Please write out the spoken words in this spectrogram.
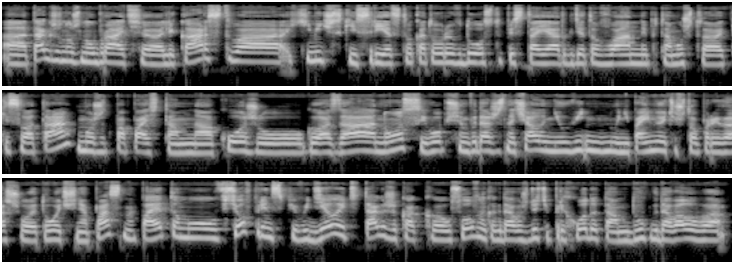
А также нужно убрать э, лекарства, химические средства, которые в доступе стоят где-то в ванной, потому что кислота может попасть там на кожу, глаза, нос, и, в общем, вы даже сначала не, уви... ну, не поймете, что произошло. Это очень опасно. Поэтому все, в принципе, вы делаете так же, как э, условно, когда вы ждете прихода там двухгодовалого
